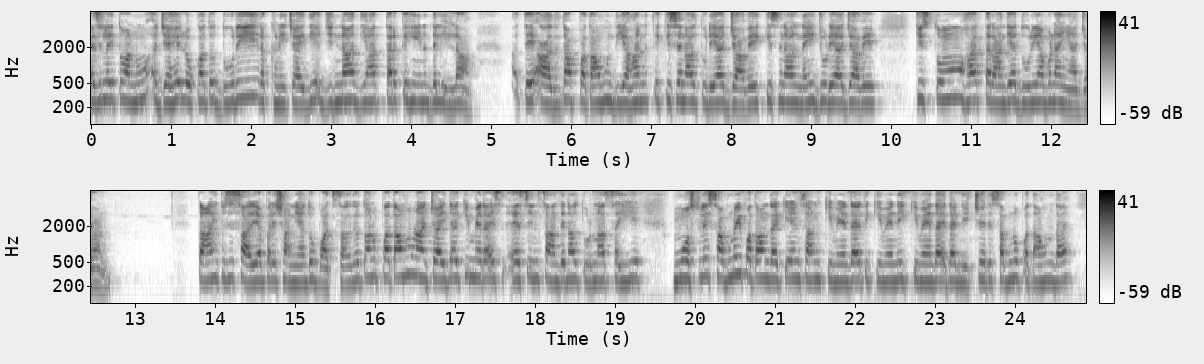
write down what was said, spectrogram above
ਇਸ ਲਈ ਤੁਹਾਨੂੰ ਅਜਿਹੇ ਲੋਕਾਂ ਤੋਂ ਦੂਰੀ ਰੱਖਣੀ ਚਾਹੀਦੀ ਹੈ ਜਿਨ੍ਹਾਂ ਦੀਆਂ ਤਰਕਹੀਨ ਦਲੀਲਾਂ ਅਤੇ ਆਦਤਾਂ ਪਤਾ ਹੁੰਦੀਆਂ ਹਨ ਤੇ ਕਿਸੇ ਨਾਲ ਤੁਰਿਆ ਜਾਵੇ, ਕਿਸ ਨਾਲ ਨਹੀਂ ਜੁੜਿਆ ਜਾਵੇ ਕਿਸ ਤੋਂ ਹਰ ਤਰ੍ਹਾਂ ਦੀਆਂ ਦੂਰੀਆਂ ਬਣਾਈਆਂ ਜਾਣ। ਤਾਂ ਹੀ ਤੁਸੀਂ ਸਾਰੀਆਂ ਪਰੇਸ਼ਾਨੀਆਂ ਤੋਂ ਬਚ ਸਕਦੇ ਹੋ। ਤੁਹਾਨੂੰ ਪਤਾ ਹੋਣਾ ਚਾਹੀਦਾ ਕਿ ਮੇਰਾ ਇਸ ਇਸ ਇਨਸਾਨ ਦੇ ਨਾਲ ਤੁਰਨਾ ਸਹੀ ਹੈ। ਮੋਸਟਲੀ ਸਭ ਨੂੰ ਹੀ ਪਤਾ ਹੁੰਦਾ ਕਿ ਇਹ ਇਨਸਾਨ ਕਿਵੇਂ ਦਾ ਹੈ ਤੇ ਕਿਵੇਂ ਨਹੀਂ, ਕਿਵੇਂ ਦਾ ਇਹਦਾ ਨੇਚਰ ਸਭ ਨੂੰ ਪਤਾ ਹੁੰਦਾ ਹੈ।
